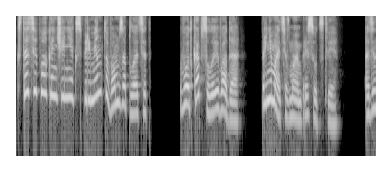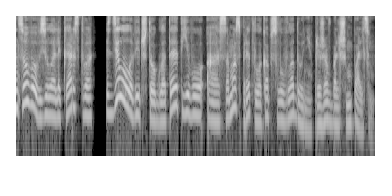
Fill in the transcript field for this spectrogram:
Кстати, по окончании эксперимента вам заплатят. Вот капсула и вода. Принимайте в моем присутствии». Одинцова взяла лекарство, Сделала вид, что глотает его, а сама спрятала капсулу в ладони, прижав большим пальцем.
